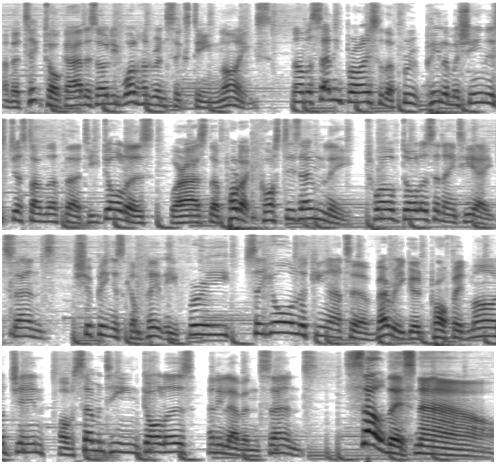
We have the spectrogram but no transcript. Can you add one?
and the TikTok ad is only 116 likes. Now the selling price of the fruit peeler machine is just under $30 whereas the product cost is only $12.88. Shipping is completely free so you're you're looking at a very good profit margin of $17.11. Sell this now!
